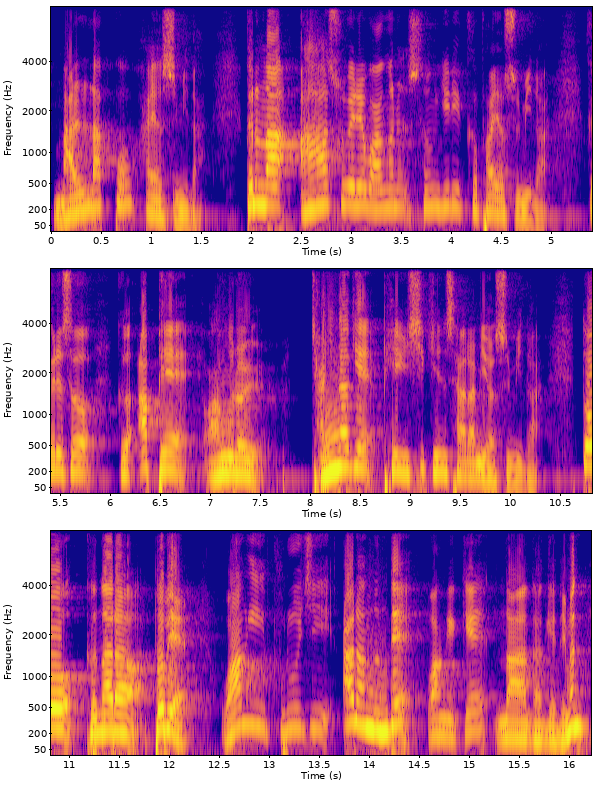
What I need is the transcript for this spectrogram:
말라고 하였습니다. 그러나 아하수엘의 왕은 성질이 급하였습니다. 그래서 그 앞에 왕후를 잔인하게 폐위시킨 사람이었습니다. 또 그 나라 법에 왕이 부르지 않았는데 왕에게 나아가게 되면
